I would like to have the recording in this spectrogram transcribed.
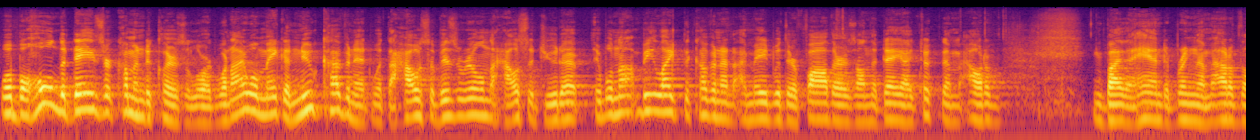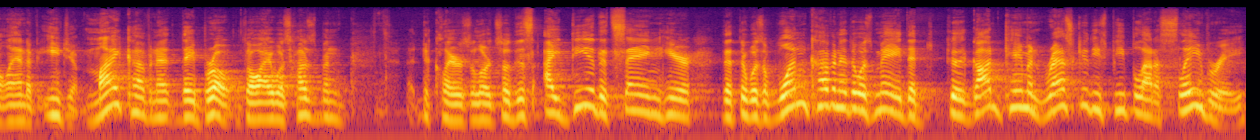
well, behold, the days are coming, declares the Lord, when I will make a new covenant with the house of Israel and the house of Judah. It will not be like the covenant I made with their fathers on the day I took them out of by the hand to bring them out of the land of Egypt. My covenant they broke, though I was husband, declares the Lord. So, this idea that's saying here that there was a one covenant that was made, that God came and rescued these people out of slavery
